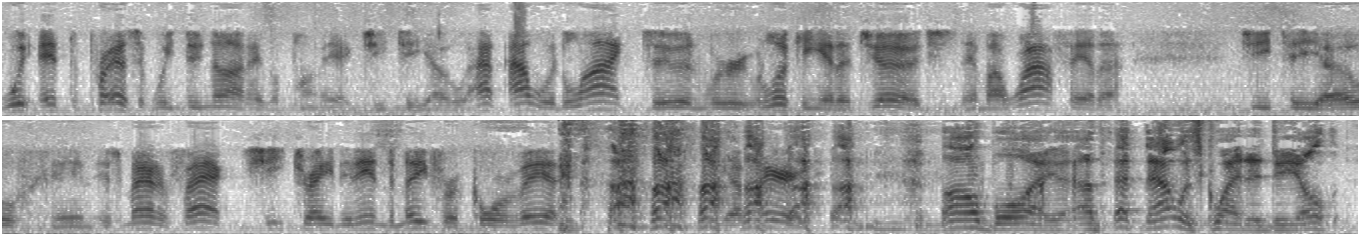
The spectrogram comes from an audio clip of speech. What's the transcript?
we, at the present, we do not have a Pontiac GTO. I, I would like to, and we're looking at a judge. And my wife had a GTO, and as a matter of fact, she traded in to me for a Corvette. got married. Oh boy, I bet that was quite a deal.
